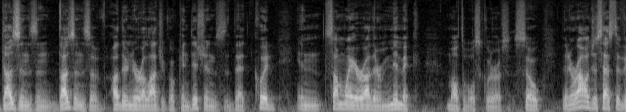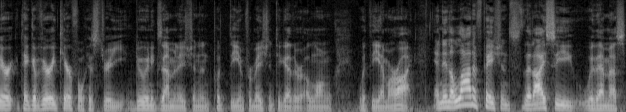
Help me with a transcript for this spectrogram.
dozens and dozens of other neurological conditions that could, in some way or other, mimic multiple sclerosis. So the neurologist has to very, take a very careful history, do an examination, and put the information together along with the MRI. And in a lot of patients that I see with MS,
